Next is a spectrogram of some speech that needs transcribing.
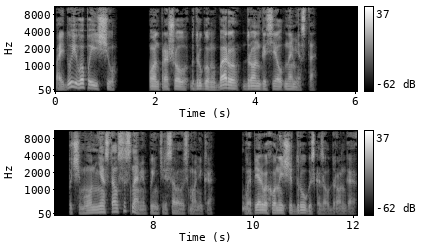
Пойду его поищу. Он прошел к другому бару, Дронго сел на место. Почему он не остался с нами? поинтересовалась Моника. Во-первых, он ищет друга, сказал Дронга,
